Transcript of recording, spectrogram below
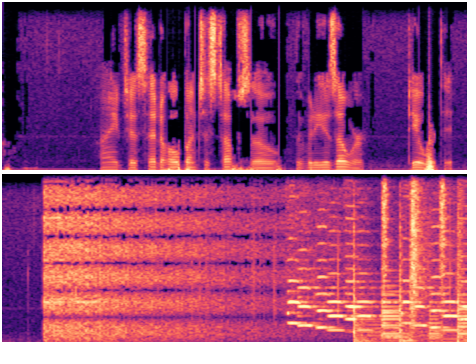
I just said a whole bunch of stuff, so the video is over. Deal with it.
